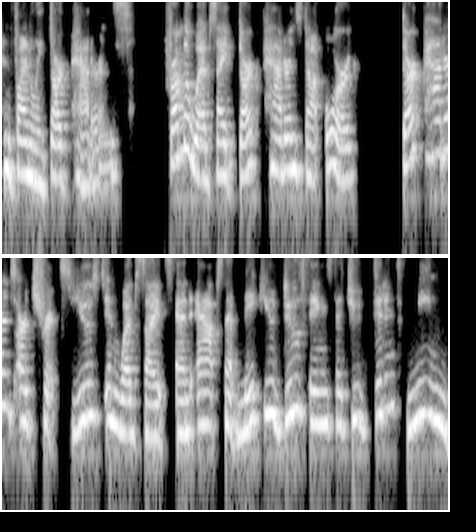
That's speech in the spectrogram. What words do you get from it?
And finally, dark patterns. From the website darkpatterns.org, dark patterns are tricks used in websites and apps that make you do things that you didn't mean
